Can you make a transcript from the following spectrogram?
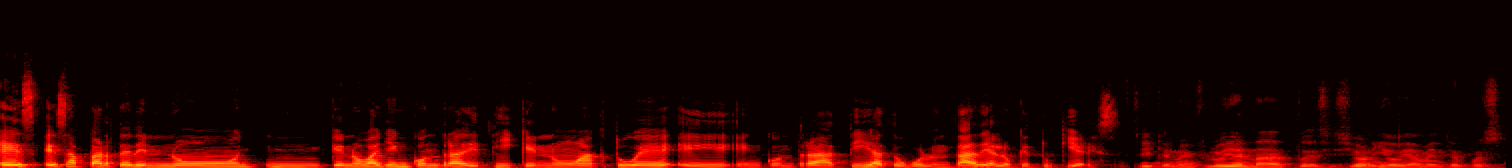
es esa parte de no, mm, que no vaya en contra de ti, que no actúe eh, en contra a ti, a tu voluntad y a lo que tú quieres. Sí, que no influya en nada tu decisión y obviamente pues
